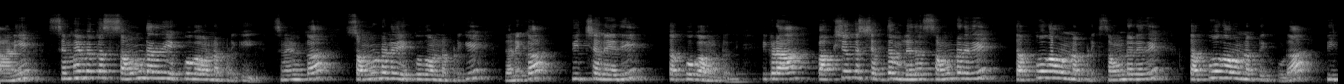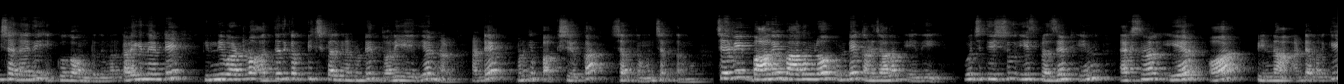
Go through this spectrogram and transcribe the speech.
కానీ సింహం యొక్క సౌండ్ అనేది ఎక్కువగా ఉన్నప్పటికీ సింహం యొక్క సౌండ్ అనేది ఎక్కువగా ఉన్నప్పటికీ దాని యొక్క పిచ్ అనేది తక్కువగా ఉంటుంది. ఇక్కడ పక్షి యొక్క శబ్దం లేదా సౌండ్ అనేది తక్కువగా ఉన్నప్పటికీ సౌండ్ అనేది తక్కువగా ఉన్నప్పటికీ కూడా పిచ్ అనేది ఎక్కువగా ఉంటుంది. మనకు అడిగింది ఏంటి? కింది వాటిలో అత్యధిక పిచ్ కలిగినటువంటి ధ్వని ఏది అన్నాడు. అంటే మనకి పక్షి యొక్క శబ్దం అని చెప్తాము. చెవి బాహ్య భాగంలో ఉండే కణజాలం ఏది? Which tissue is present in external ear or pinna అంటే మనకి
